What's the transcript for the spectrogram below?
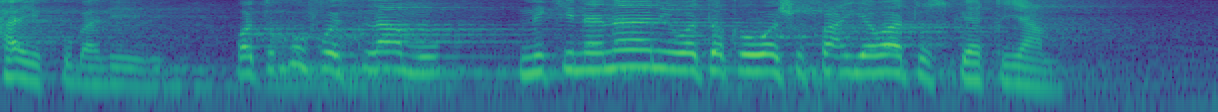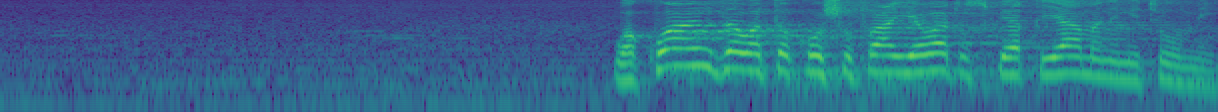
هايكبليوي وتكوفوا إسلام نكنا ناني وتكوى شفاعة واتو سكوى قيامة wa kwanza watakaoshufaia watu siku ya kiyama ni mitumi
